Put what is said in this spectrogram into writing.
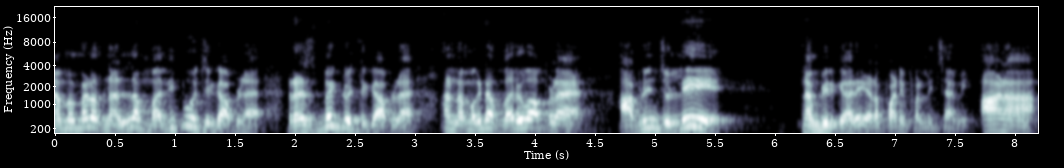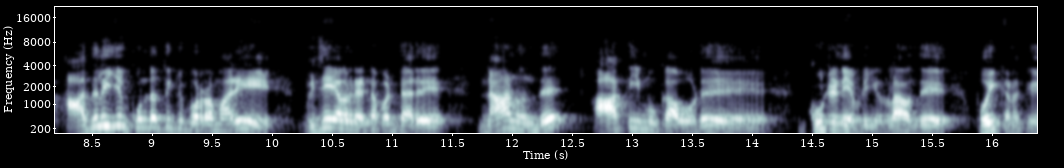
நம்ம மேலே ஒரு நல்ல மதிப்பு வச்சுருக்காப்புல ரெஸ்பெக்ட் வச்சுருக்காப்புல. ஆனால் நம்மக்கிட்ட வருவாப்புல அப்படின்னு சொல்லி நம்பியிருக்காரு எடப்பாடி பழனிசாமி. ஆனால் அதுலேயும் குண்டை தூக்கி போடுற மாதிரி விஜய் அவர்கள் என்ன பண்ணிட்டாரு? நான் வந்து அதிமுகவோடு கூட்டணி அப்படிங்கிறதெல்லாம் வந்து போய் கணக்கு.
